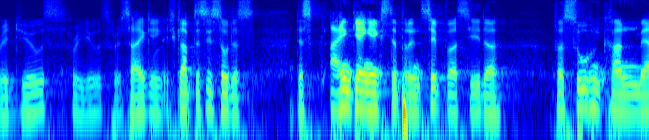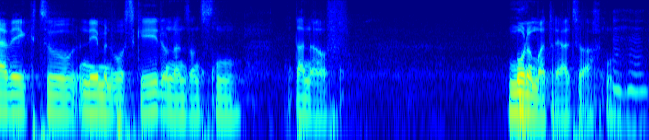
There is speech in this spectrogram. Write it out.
Reduce, Reuse, Recycle. Ich glaube, das ist so das, das eingängigste Prinzip, was jeder versuchen kann, Mehrweg zu nehmen, wo es geht und ansonsten dann auf Monomaterial zu achten. Mhm.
